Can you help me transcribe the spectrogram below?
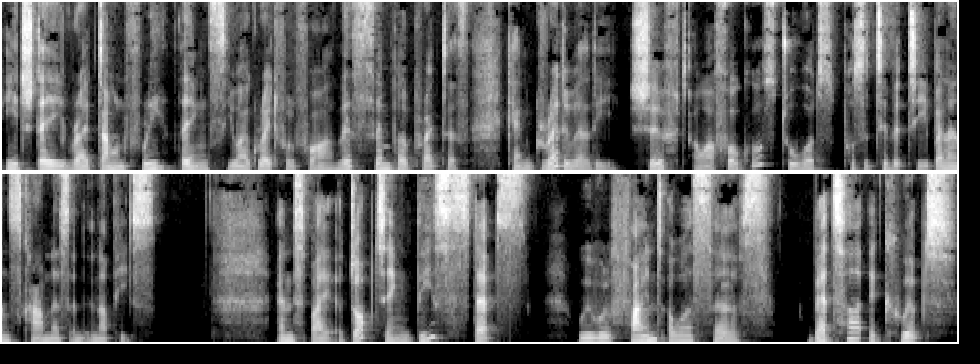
Each day, write down three things you are grateful for. This simple practice can gradually shift our focus towards positivity, balance, calmness, and inner peace. And by adopting these steps, we will find ourselves better equipped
